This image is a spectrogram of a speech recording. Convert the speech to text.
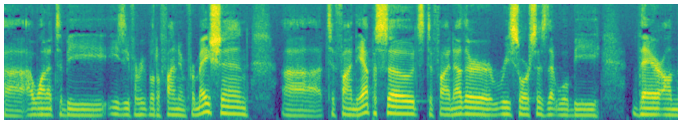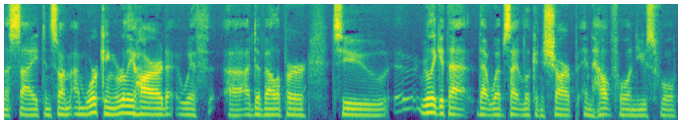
Uh, I want it to be easy for people to find information, uh, to find the episodes, to find other resources that will be there on the site. And so I'm, I'm working really hard with uh, a developer to really get that, that website looking sharp and helpful and useful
